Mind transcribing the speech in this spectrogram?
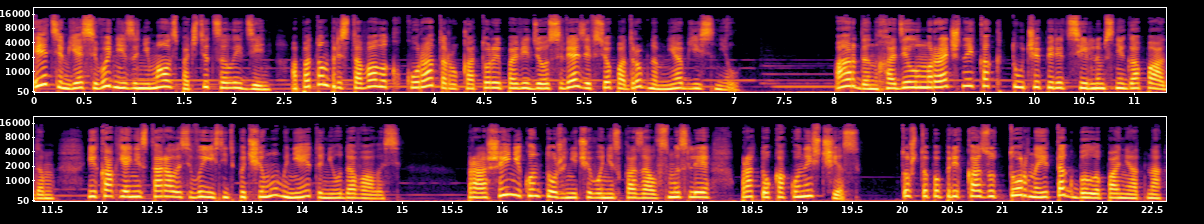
Этим я сегодня и занималась почти целый день, а потом приставала к куратору, который по видеосвязи все подробно мне объяснил. Арден ходил мрачный, как туча перед сильным снегопадом, и как я не старалась выяснить, почему, мне это не удавалось. Про ошейник он тоже ничего не сказал, в смысле про то, как он исчез. То, что по приказу Торна и так было понятно,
